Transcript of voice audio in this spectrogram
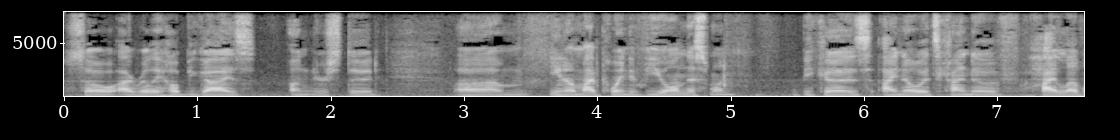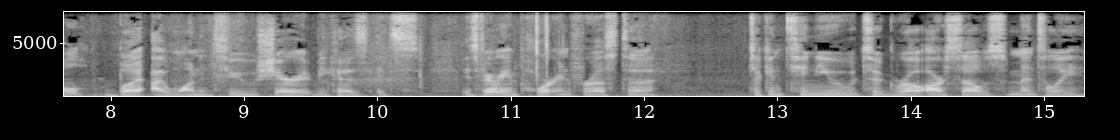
So I really hope you guys understood, um, you know, my point of view on this one because I know it's kind of high level, but I wanted to share it because it's it's very important for us to to continue to grow ourselves mentally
